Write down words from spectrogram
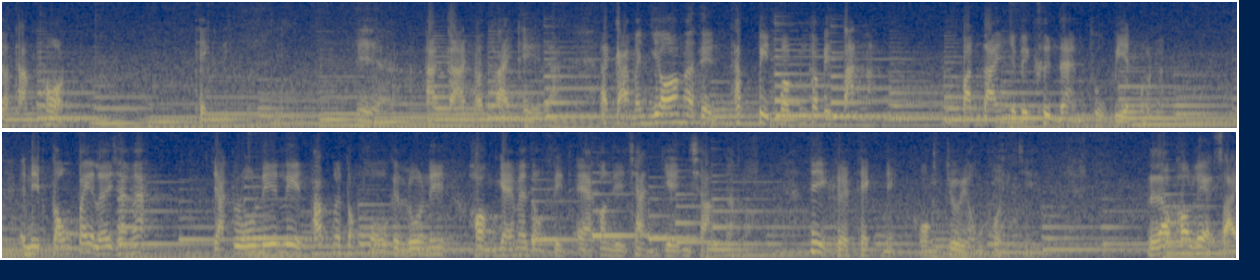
จะทำโทษเทคนิคนี่นะอากาศก็ถ่ายเทได้อากาศมันย้อนมาเถอะถ้าปิดหมดมันก็เป็นตันบันไดจะไปขึ้นได้มันถูกเบียดหมดอันนี้ตรงไปะเลยใช่ไหม อยากรู้นี้รีดพับก็ต้องโผล่ขึ้นรู้นี้ห้องแกไม่ต้องติดแอร์คอนดิชันเย็นฉ่ำตลอดนี่คือเทคนิคฮวงจุ้ยของคนจีน แล้วเขาเรียกสาย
